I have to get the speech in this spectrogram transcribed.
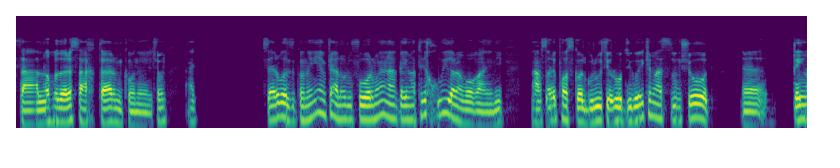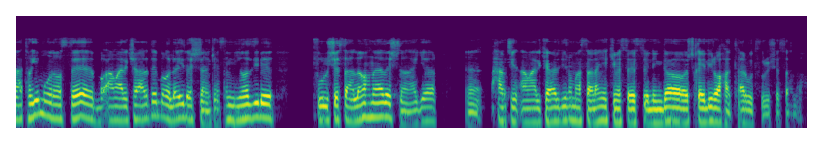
صلاح داره سختتر می‌کنه. چون سر بازیکنایی هم که الان رو فرمن قیمت های خوبی دارن واقعا. یعنی امثال پاسکال گروس یا رودریگویی که مصدوم شد قیمت های مناسب با عمل کرده بالایی داشتن. که اصلا نیازی به فروش صلاح نداشتن. اگر همچین عمل کردی رو مثلا یکی مثل استرلینگ داشت خیلی راحت تر بود فروش صلاح.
